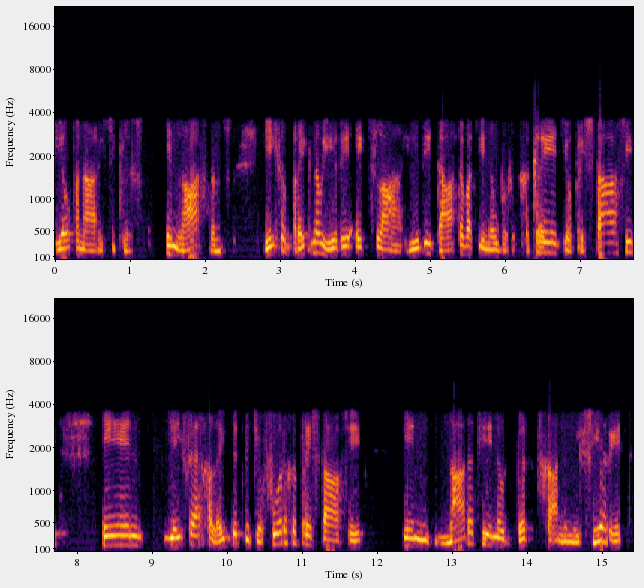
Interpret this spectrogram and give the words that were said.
deel van daardie siklus. En laastens, jy gebruik nou hierdie uitslaa, hierdie data wat jy nou gekry het, jou prestasie en jy vergelyk dit met jou vorige prestasie en nadat jy nou dit geanaliseer het,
